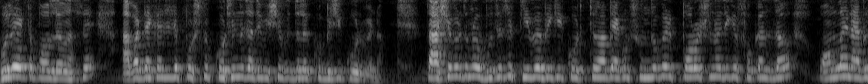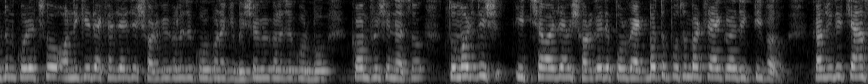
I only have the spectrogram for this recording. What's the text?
হলে একটা প্রবলেম আছে। আবার দেখা যায় যে প্রশ্ন কঠিনও জাতীয় বিশ্ববিদ্যালয় খুব বেশি করবে না। তা আশা করি তোমরা বুঝেছ কীভাবে কী করতে হবে। এখন সুন্দর করে পড়াশোনার দিকে ফোকাস দাও। অনলাইন আবেদন করেছ অনেকেই দেখা যায় যে সরকারি কলেজে করব নাকি বেসরকারি কলেজে করব কনফিউশন আসো তোমার যদি ইচ্ছা হয় যে আমি সরকারিতে পড়ব, একবার তো প্রথমবার ট্রাই করে দেখতেই পারো। কারণ যদি চান্স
